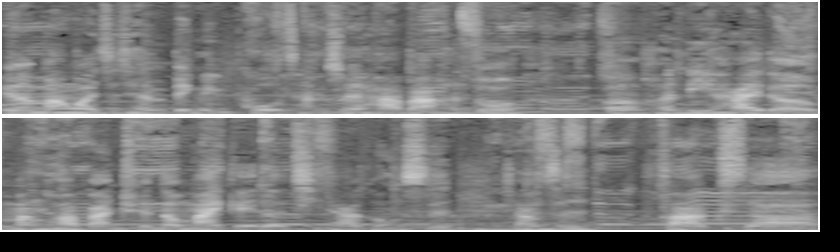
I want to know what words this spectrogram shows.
因为漫威之前濒临破产，所以他把很多呃很厉害的漫画版权都卖给了其他公司，像是 Fox 啊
